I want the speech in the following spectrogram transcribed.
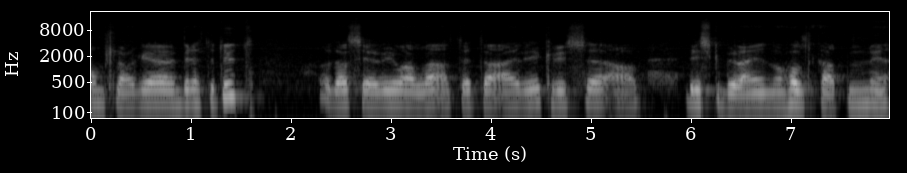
omslaget brettet ut. Og da ser vi jo alle at dette er i krysset av Briskebyveien og Holtgaten med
